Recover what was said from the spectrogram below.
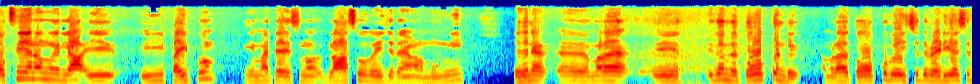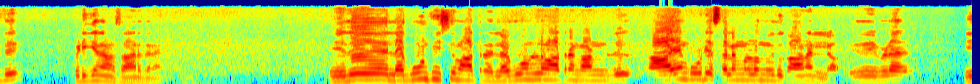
ഓക്സിജൻ ഒന്നും ഇല്ല. ഈ ഈ പൈപ്പും ഈ മറ്റേ സ്നോ ഗ്ലാസ്സും ഉപയോഗിച്ചിട്ട് ഞങ്ങൾ മുങ്ങി. ഇതിനെ നമ്മളെ ഈ ഇതുണ്ട് തോക്കുണ്ട്. നമ്മളെ തോക്ക് ഉപയോഗിച്ചിട്ട് വെടിവെച്ചിട്ട് പിടിക്കുന്നതാണ് സാധനത്തിനെ. ഇത് ലഗൂൺ ഫിഷ് മാത്രം ലഗൂണിൽ മാത്രം കാണുന്നത് ആയം കൂടിയ സ്ഥലങ്ങളിലൊന്നും ഇത് കാണാനില്ല ഇത് ഇവിടെ ഈ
